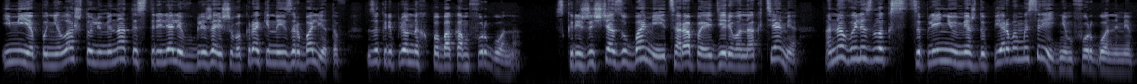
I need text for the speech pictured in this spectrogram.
И Мия поняла, что люминаты стреляли в ближайшего кракена из арбалетов, закрепленных по бокам фургона. Скрежеща зубами и царапая дерево ногтями, она вылезла к сцеплению между первым и средним фургонами.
